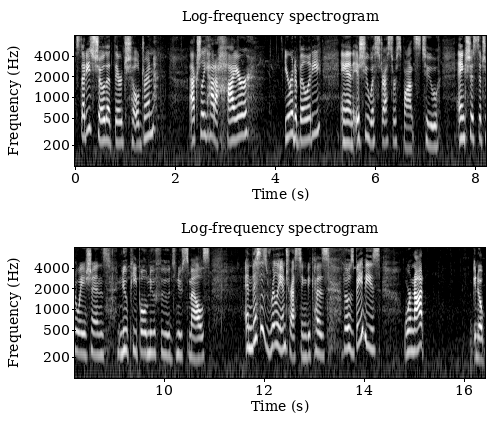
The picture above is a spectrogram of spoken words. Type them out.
studies show that their children actually had a higher irritability and issue with stress response to anxious situations, new people, new foods, new smells. And this is really interesting because those babies were not, you know,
